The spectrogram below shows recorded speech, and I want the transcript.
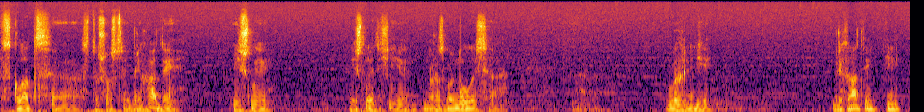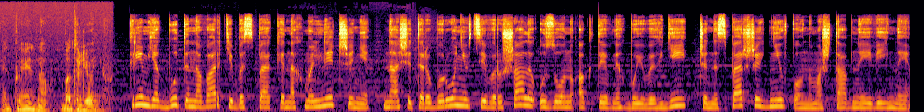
В склад е, 106-ї бригади війшли, війшли, точніше, розгорнулися е, у вигляді бригади і відповідно батальйонів. Крім як бути на варті безпеки на Хмельниччині, наші тероборонівці вирушали у зону активних бойових дій чи не з перших днів повномасштабної війни.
